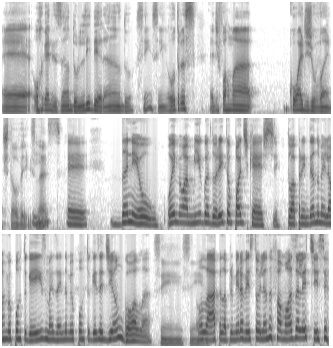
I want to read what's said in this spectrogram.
é, organizando, liderando, sim, sim. Outras é de forma coadjuvante, talvez, né? Isso. né? É, Daniel, oi meu amigo, adorei teu podcast. Tô aprendendo melhor meu português, mas ainda meu português é de Angola. Sim, sim. Olá, pela primeira vez estou olhando a famosa Letícia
